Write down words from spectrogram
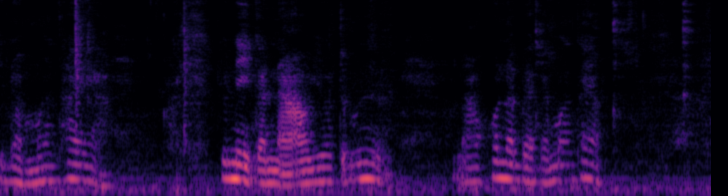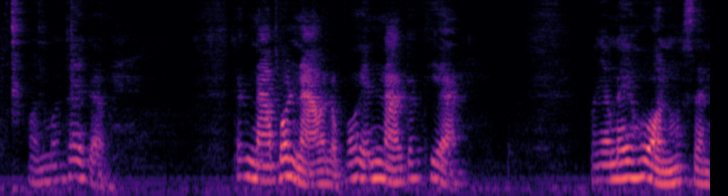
กินแบบเมืองไทยอะอยู่นี่กันหนาวอยู่แต่มันหนาวคนละแบบกับเมืองไทยอะหอนเมืองไทยแบบจักหนาวเพราะหนาวหรอกเพราะเห็นหนาวจักเที่ยมันยังได้หอนมึงสัน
